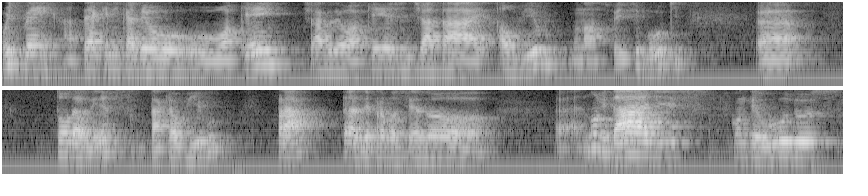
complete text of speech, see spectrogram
Muito bem, a técnica deu o ok, o Thiago deu o ok, a gente já está ao vivo no nosso Facebook. Uh, toda vez está aqui ao vivo para trazer para vocês o, uh, novidades, conteúdos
